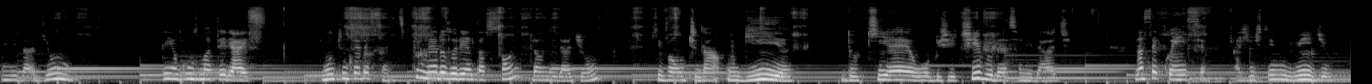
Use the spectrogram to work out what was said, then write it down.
unidade 1 tem alguns materiais muito interessantes. Primeiro, as orientações da unidade 1, que vão te dar um guia do que é o objetivo dessa unidade. Na sequência, a gente tem um vídeo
